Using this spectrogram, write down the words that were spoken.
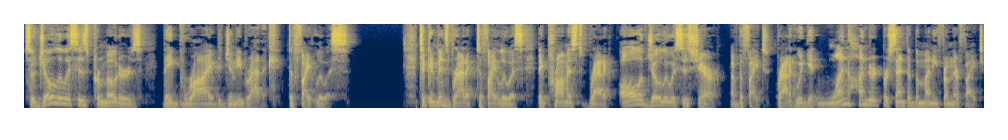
So Joe Louis's promoters, they bribed Jimmy Braddock to fight Louis. To convince Braddock to fight Louis, they promised Braddock all of Joe Louis's share of the fight. Braddock would get 100% of the money from their fight.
